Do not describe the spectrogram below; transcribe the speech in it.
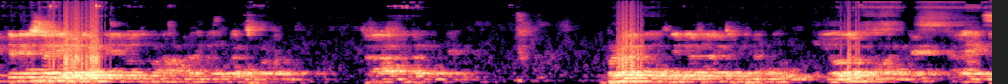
ఇంటర్నేషనల్ యోగా డే రోజు మనం అందరం కలుసుకోవడం చాలా అద్భుతంగా ఉంది ఇప్పటివరకు శ్రీనివాస్ గారు చెప్పినట్టు అంటే కలయిక.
